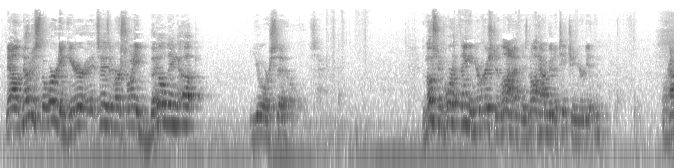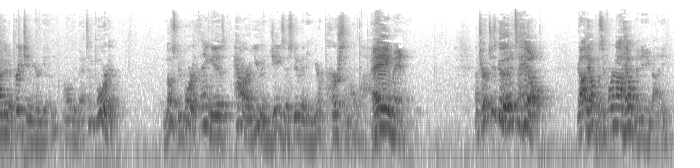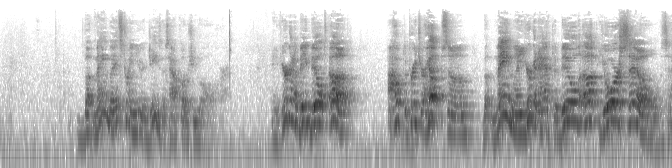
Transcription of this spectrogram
Now, notice the wording here. It says in verse 20, building up yourselves. The most important thing in your Christian life is not how good a teaching you're getting or how good a preaching you're getting, although that's important. The most important thing is how are you and Jesus doing in your personal life? Amen. Church is good, it's a help. God help us if we're not helping anybody. But mainly, it's between you and Jesus how close you are. And if you're going to be built up, I hope the preacher helps some, but mainly you're going to have to build up yourselves.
